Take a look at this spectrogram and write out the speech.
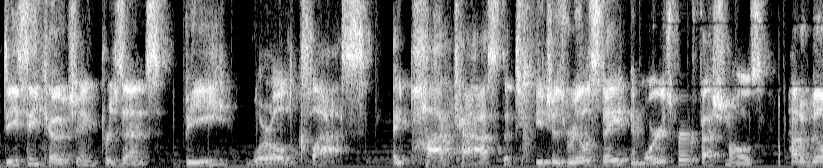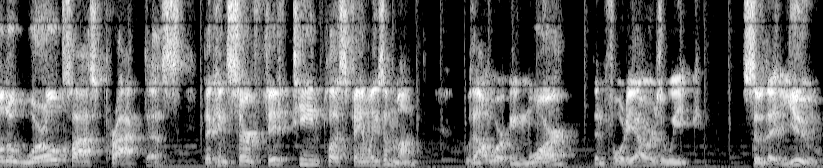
DC Coaching presents Be World Class, a podcast that teaches real estate and mortgage professionals how to build a world class practice that can serve 15 plus families a month without working more than 40 hours a week so that you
